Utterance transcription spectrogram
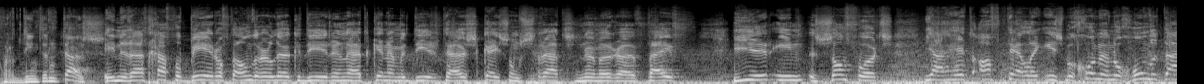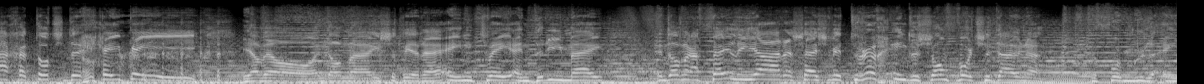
verdient een thuis. Inderdaad, ga voor Beer of de andere leuke dieren naar het Kennemer Dierenthuis. Keesomstraat nummer 5 hier in Zandvoort. Ja, het aftellen is begonnen. Nog 100 dagen tot de oh. GP. Jawel, en dan uh, is het weer uh, 1, 2 en 3 mei. En dan na vele jaren zijn ze weer terug in de Zandvoortse duinen. De Formule 1.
